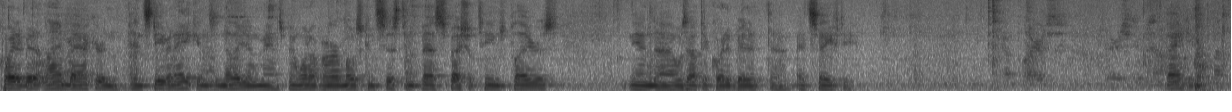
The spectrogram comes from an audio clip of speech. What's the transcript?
quite a bit at linebacker. And, and Stephen Akins, another young man, has been one of our most consistent, best special teams players, and uh, was out there quite a bit at, uh, at safety. Got players, players here now. Thank you.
